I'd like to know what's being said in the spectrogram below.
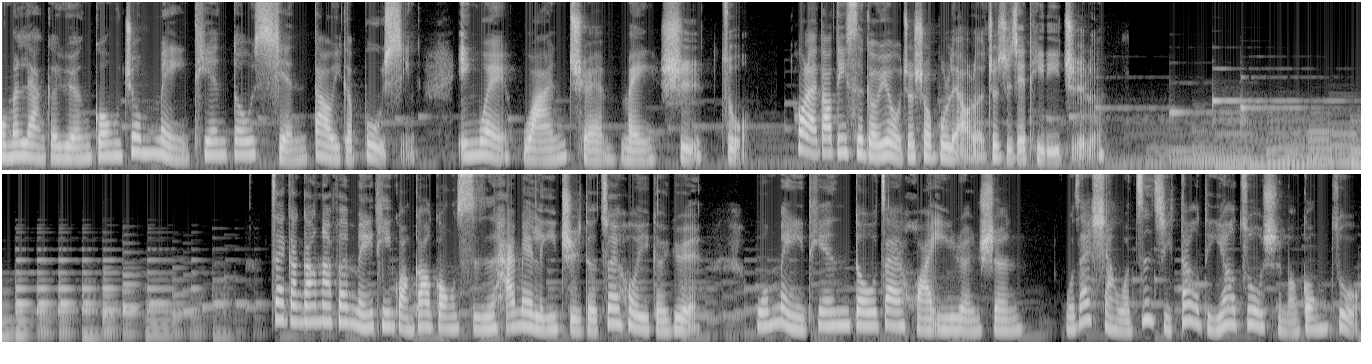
我们两个员工就每天都闲到一个不行，因为完全没事做。后来到第四个月，我就受不了了，就直接提离职了。在刚刚那份媒体广告公司还没离职的最后一个月，我每天都在怀疑人生。我在想我自己到底要做什么工作，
